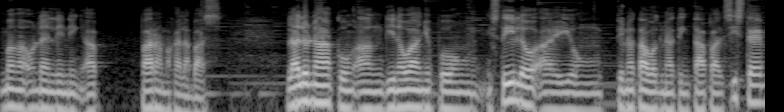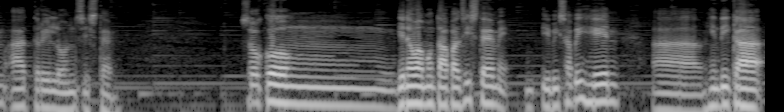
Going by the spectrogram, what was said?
mga online lending app para makalabas. Lalo na kung ang ginawa nyo pong estilo ay yung tinatawag nating tapal system at reloan system. So kung ginawa mong tapal system, ibig sabihin, ah, hindi ka,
